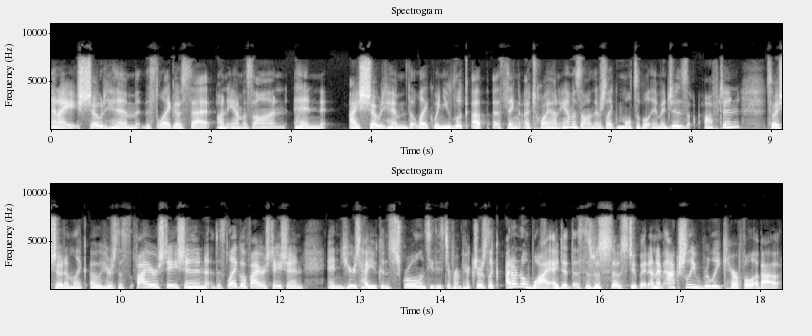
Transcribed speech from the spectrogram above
and I showed him this Lego set on Amazon, and I showed him that like when you look up a thing, a toy on Amazon, there's like multiple images often. So I showed him like, oh, here's this fire station, this Lego fire station, and here's how you can scroll and see these different pictures. Like, I don't know why I did this. This was so stupid. And I'm actually really careful about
